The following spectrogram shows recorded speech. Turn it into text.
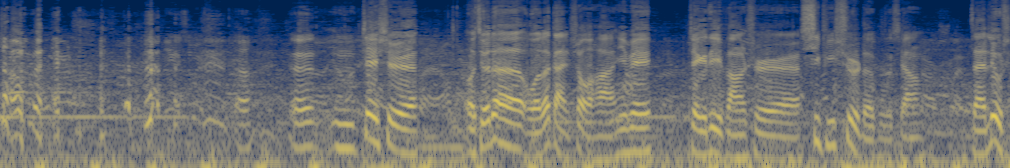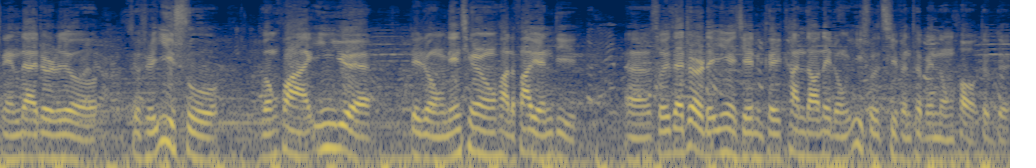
张北。呃呃嗯，这是我觉得我的感受哈，因为这个地方是嬉皮士的故乡，在六十年代这儿就有就是艺术、文化、音乐这种年轻人文化的发源地，呃，所以在这儿的音乐节你可以看到那种艺术的气氛特别浓厚，对不对？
